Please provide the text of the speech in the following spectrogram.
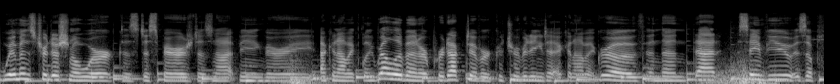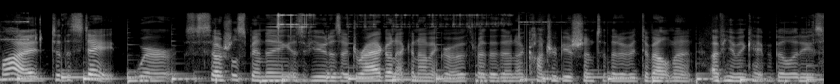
women's traditional work is disparaged as not being very economically relevant or productive or contributing to economic growth. And then that same view is applied to the state, where social spending is viewed as a drag on economic growth rather than a contribution to the development of human capabilities.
